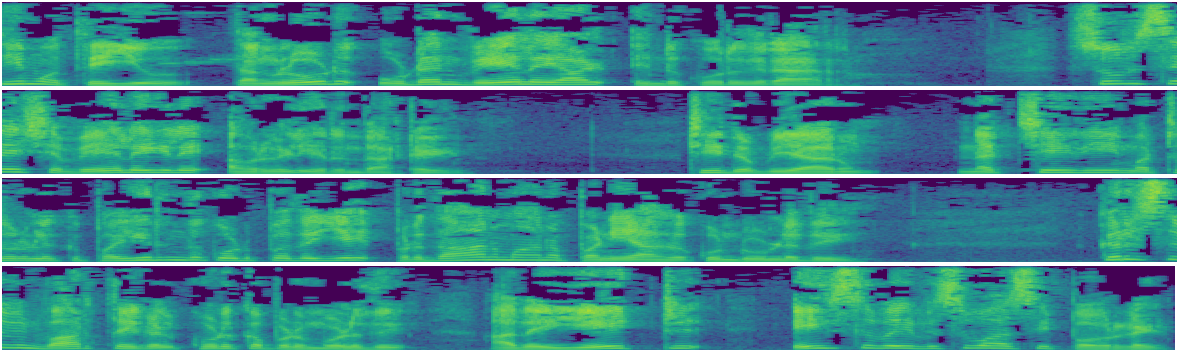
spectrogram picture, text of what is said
தீமோத்தேயு தங்களோடு உடன் வேலையாள் என்று கூறுகிறார். சுவிசேஷ வேலையிலே அவர்கள் இருந்தார்கள். டி டபிள்யூஆரும் நற்செய்தியை மற்றவர்களுக்கு பகிர்ந்து கொடுப்பதையே பிரதானமான பணியாக கொண்டுள்ளது. கிறிஸ்துவின் வார்த்தைகள் கொடுக்கப்படும் பொழுது அதை ஏற்று எய்சுவை விசுவாசிப்பவர்கள்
